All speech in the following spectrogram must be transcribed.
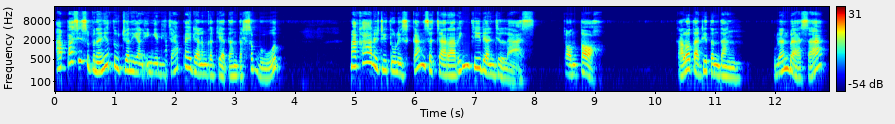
Apa sih sebenarnya tujuan yang ingin dicapai dalam kegiatan tersebut? Maka harus dituliskan secara rinci dan jelas. Contoh, kalau tadi tentang bulan bahasa,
